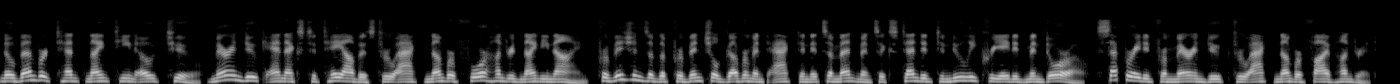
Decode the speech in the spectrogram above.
November 10, 1902, Marinduque annexed to Tayabas through Act No. 499, provisions of the Provincial Government Act and its amendments extended to newly created Mindoro, separated from Marinduque through Act No. 500.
